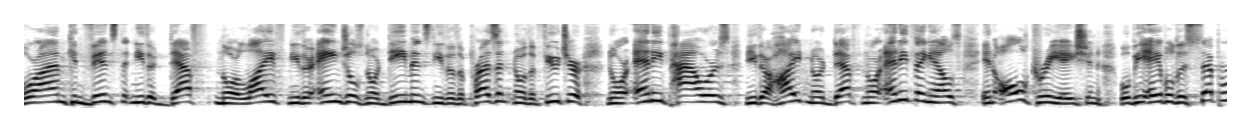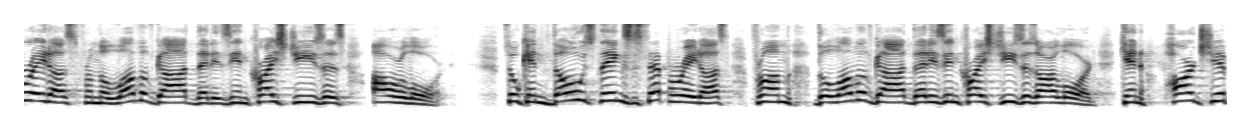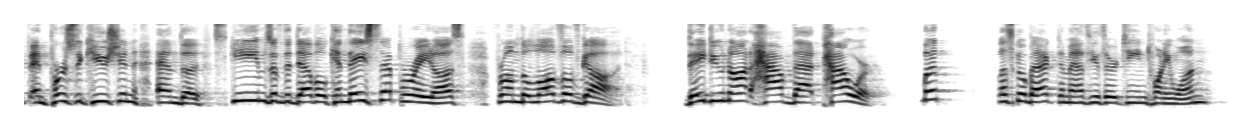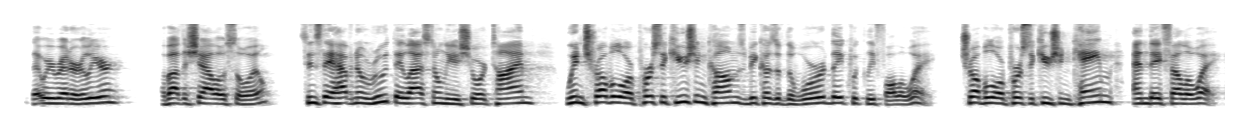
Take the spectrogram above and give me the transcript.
For I am convinced that neither death nor life, neither angels nor demons, neither the present nor the future, nor any powers, neither height nor depth, nor anything else in all creation will be able to separate us from the love of God that is in Christ Jesus our Lord. So, can those things separate us from the love of God that is in Christ Jesus our Lord? Can hardship and persecution and the schemes of the devil, can they separate us from the love of God? They do not have that power. But let's go back to Matthew 13, 21 that we read earlier about the shallow soil. Since they have no root, they last only a short time. When trouble or persecution comes because of the word, they quickly fall away trouble or persecution came and they fell away.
